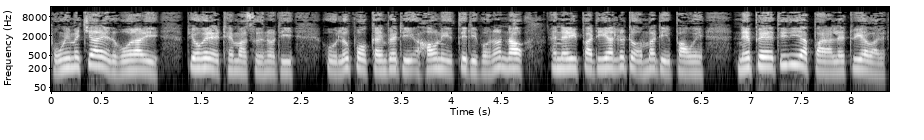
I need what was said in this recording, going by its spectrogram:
ဘဝင်မကျတဲ့သဘောထားတွေပြောခဲ့တဲ့အထက်မှာဆိုရင်တော့ဒီဟိုလုတ်ဖို့ကင်ဘက်တွေအဟောင်းတွေအစ်စ်တွေပေါ့နော်နောက် NLD ပါတီကလွတ်တော်အမတ်တွေပါဝင်နေပယ်အသီးသီးကပါတာလည်းတွေ့ရပါတယ်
